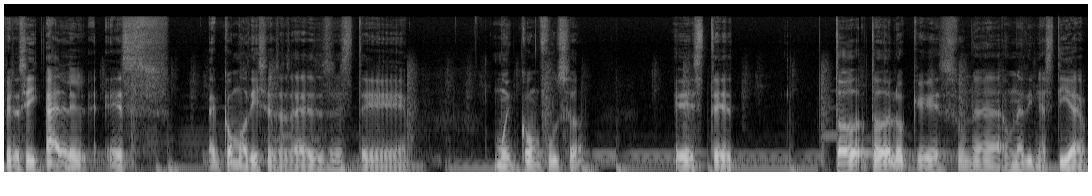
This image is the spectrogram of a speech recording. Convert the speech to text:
pero sí, es como dices, o sea, es este muy confuso, este todo, todo lo que es una, dinastía.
